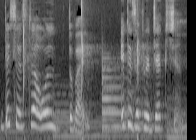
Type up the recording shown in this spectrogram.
This is the old Dubai. It is a projection.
